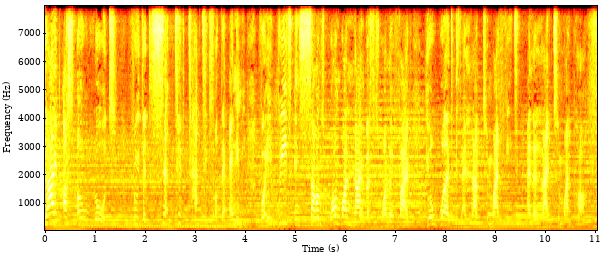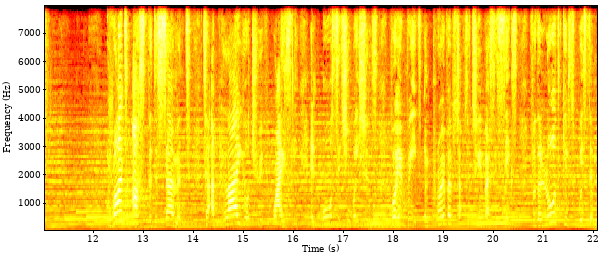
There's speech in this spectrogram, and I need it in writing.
Guide us, O Lord, through the deceptive tactics of the enemy. For it reads in Psalms 119, verses 105 Your word is a lamp to my feet and a light to my path. Grant us the discernment to apply your truth wisely in all situations. For it reads in Proverbs chapter 2, verses 6 For the Lord gives wisdom,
